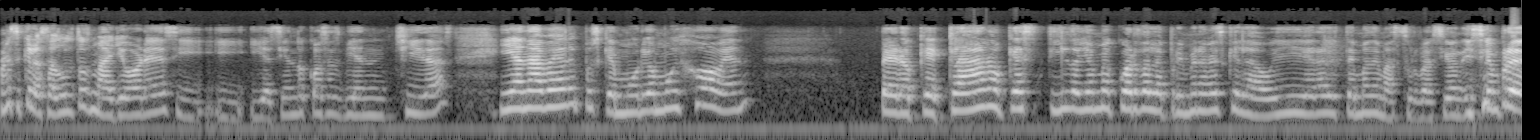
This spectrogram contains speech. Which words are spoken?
Así que los adultos mayores y, y, haciendo cosas bien chidas. Y Anabel, pues que murió muy joven, pero que claro, qué estilo. Yo me acuerdo la primera vez que la oí era el tema de masturbación. Y siempre,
